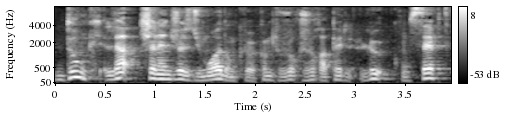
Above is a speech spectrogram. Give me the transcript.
Donc, la challengeuse du mois, donc euh, comme toujours, je rappelle le concept.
